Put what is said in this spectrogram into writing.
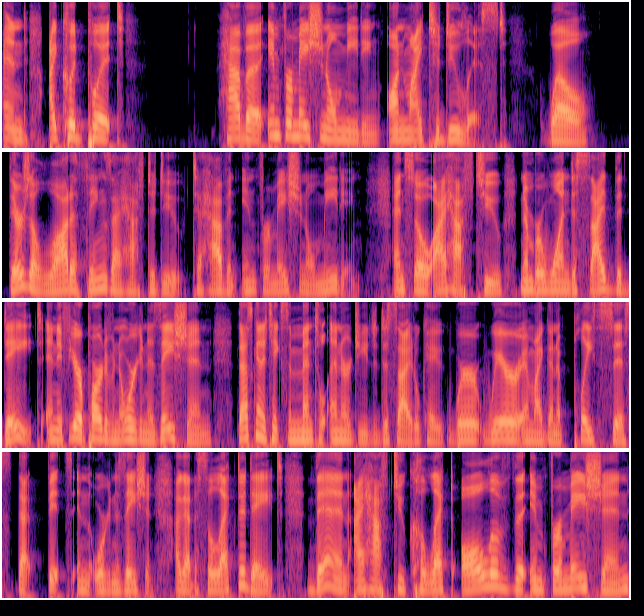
And I could put have a informational meeting on my to-do list. Well, there's a lot of things I have to do to have an informational meeting. And so I have to, number one, decide the date. And if you're a part of an organization, that's going to take some mental energy to decide, okay, where where am I going to place this that fits in the organization? I got to select a date. Then I have to collect all of the information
